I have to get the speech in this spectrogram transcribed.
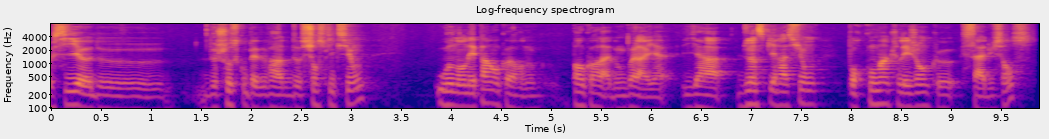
aussi euh, de, choses de science-fiction, où on n'en est pas encore, donc pas encore là. Donc voilà, il y a de l'inspiration pour convaincre les gens que ça a du sens,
